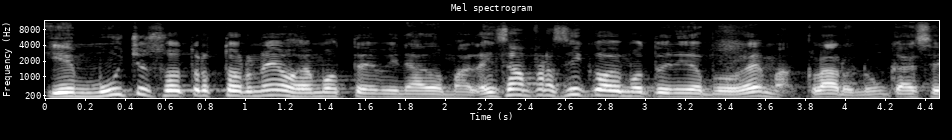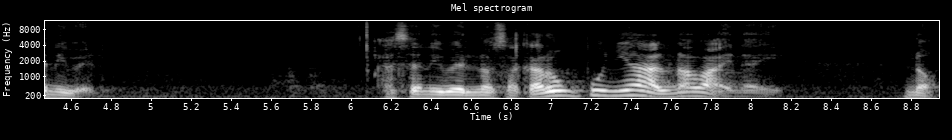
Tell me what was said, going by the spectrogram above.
Y en muchos otros torneos hemos terminado mal. En San Francisco hemos tenido problemas, claro, nunca a ese nivel a ese nivel. no sacaron un puñal, una vaina ahí. No.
